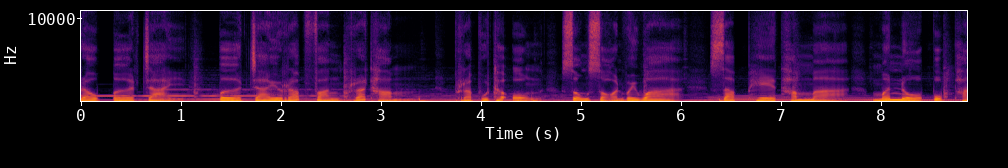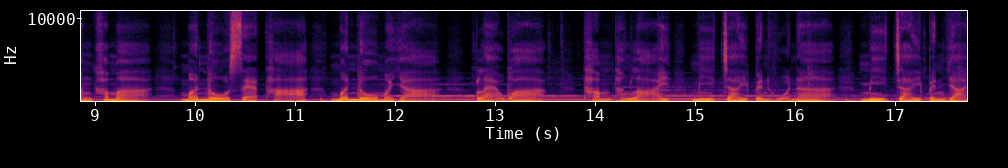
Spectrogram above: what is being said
เราเปิดใจ เปิดใจรับฟังพระธรรม พระพุทธองค์ทรงสอนไว้ว่า สัพเพธรรมา มโนปุพพังขมา มโนแสถา มโนมยา แปลว่าธรรมทั้งหลายมีใจเป็นหัวหน้า มีใจเป็นใหญ่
